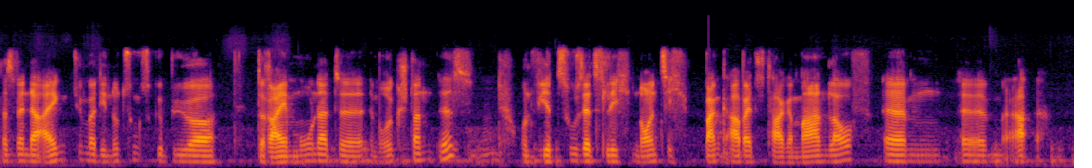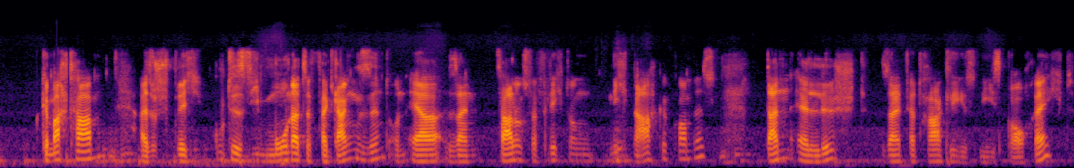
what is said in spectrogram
dass wenn der Eigentümer die Nutzungsgebühr drei Monate im Rückstand ist und wir zusätzlich 90 Bankarbeitstage Mahnlauf ähm, ähm, gemacht haben, also sprich gute sieben Monate vergangen sind und er seinen Zahlungsverpflichtungen nicht nachgekommen ist, dann erlischt sein vertragliches Niesbrauchrecht,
